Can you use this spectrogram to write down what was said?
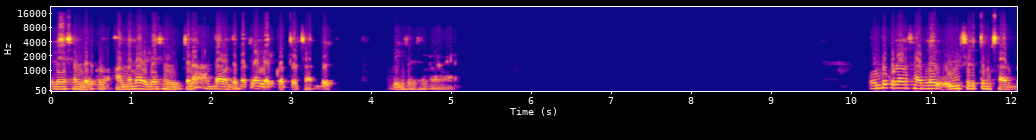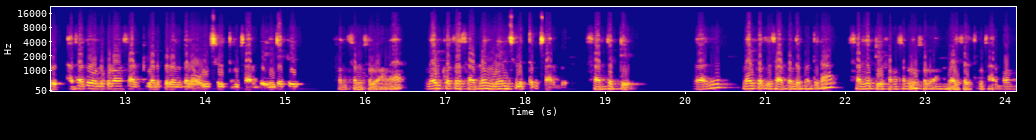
ரிலேஷன் இருக்கணும். அந்த மாதிரி ரிலேஷன் இருந்துச்சுன்னா அதான் வந்து பார்த்தீங்கன்னா மேற்கொத்த சார்பு அப்படின்னு சொல்லி சொல்றாங்க. ஒன்றுக்குள்ளான சார்பினை உள் செலுத்தும் சார்பு. அதாவது ஒன்றுக்குள்ளான சார்பு நடுப்புல வந்து உள் செலுத்தும் சார்பு. இன்ஜெக்டிவ் ஃபங்க்ஷன் சொல்லுவாங்க. மேற்கொத்த சார்பினை மேல் செலுத்தும் சார்பு. சர்ஜெக்டிவ் அதாவது மேற்கொத்த சார்பு வந்து பார்த்தீங்கன்னா சர்ஜெக்டிவ் ஃபங்க்ஷன் சொல்லுவாங்க. மேல் செலுத்தும் சார்பும்.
